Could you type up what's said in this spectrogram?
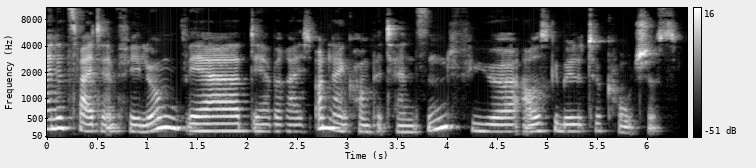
Meine zweite Empfehlung wäre der Bereich Online-Kompetenzen für ausgebildete Coaches.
